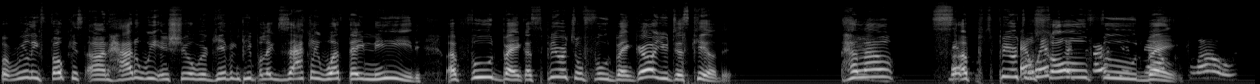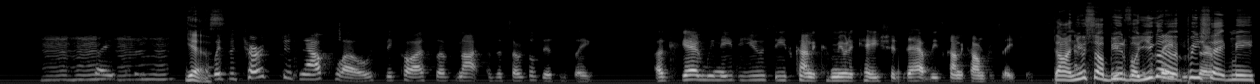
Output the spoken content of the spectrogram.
but really focused on how do we ensure we're giving people exactly what they need a food bank a spiritual food bank girl you just killed it hello a spiritual And with soul churches food now bank Closed, Mhm, Right. mhm. yes with the churches now closed because of not the social distancing. Again, we need to use these kind of communication to have these kind of conversations. Dawn, you're so beautiful. You're gonna appreciate me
